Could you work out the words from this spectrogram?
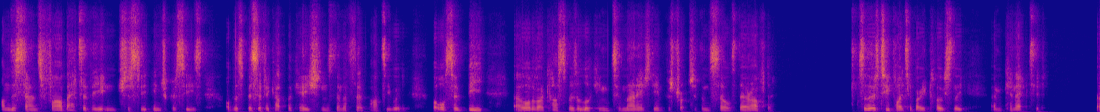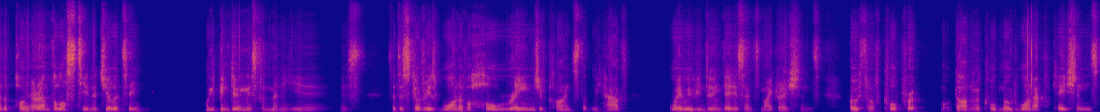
understands far better the intricacies of the specific applications than a third party would. But also B, a lot of our customers are looking to manage the infrastructure themselves thereafter. So those two points are very closely um, connected. Now the point around velocity and agility, we've been doing this for many years. So Discovery is one of a whole range of clients that we have where we've been doing data center migrations, both of corporate, what Gartner would call Mode 1 applications,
